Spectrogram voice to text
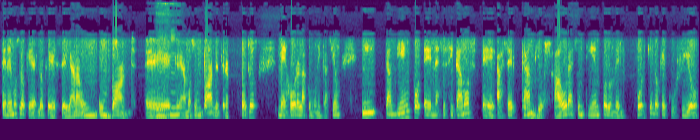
tenemos lo que lo que se llama un, un bond eh, creamos un bond entre nosotros mejora la comunicación. Y también eh, necesitamos hacer cambios. Ahora es un tiempo donde porque lo que ocurrió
